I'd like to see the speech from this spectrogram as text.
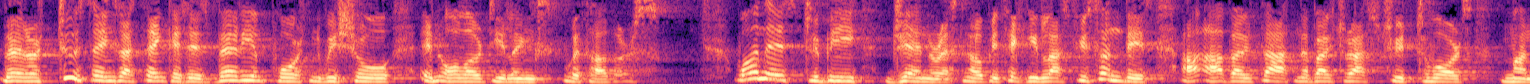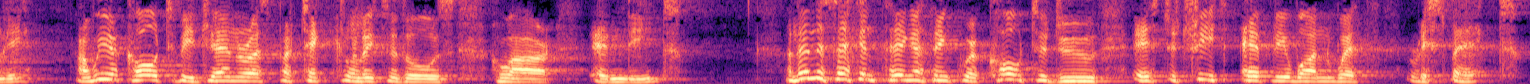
there are two things I think it is very important we show in all our dealings with others. One is to be generous. Now, I'll be thinking the last few Sundays uh, about that and about our attitude towards money. And we are called to be generous, particularly to those who are in need. And then the second thing I think we're called to do is to treat everyone with respect.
